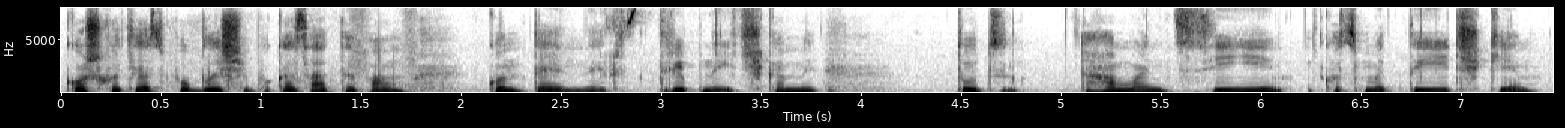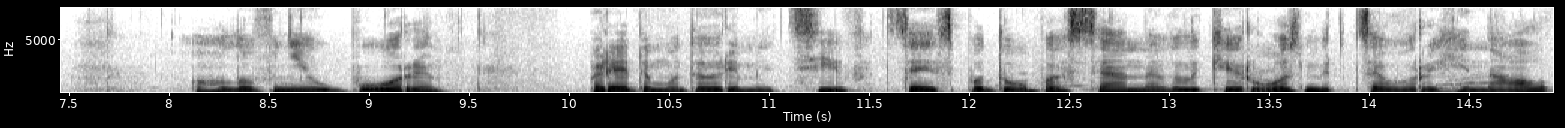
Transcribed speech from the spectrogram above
Також хотілося поближче показати вам контейнер з дрібничками. Тут гаманці, косметички, головні убори. Перейдемо до ремінців. Цей сподобався, невеликий розмір, це оригінал.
